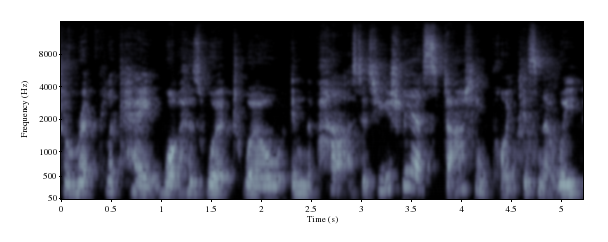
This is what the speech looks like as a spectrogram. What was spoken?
to replicate what has worked well in the past. It's usually our starting point, isn't it? We,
